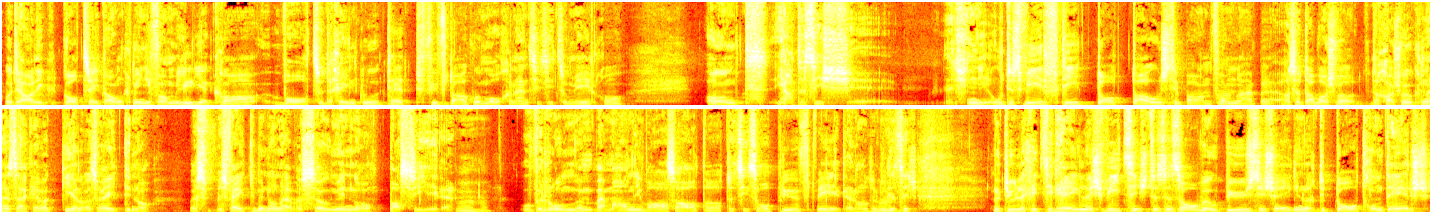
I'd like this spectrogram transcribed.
Und dann hatte ich Gott sei Dank meine Familie, gehabt, die zu den Kindern geschaut hat, fünf Tage, und am Wochenende sind sie zu mir gekommen. Und ja, das ist... äh, Das ist nicht, und das wirft dich total aus der Bahn vom Leben. Also da, du, da kannst du wirklich nicht sagen, Giel, was wollt ihr noch? Was, was ihr mir noch nehmen? Was soll mir noch passieren? Und warum, wenn, wenn habe ich was angetan, dass sie so geprüft werden? Oder? Und Das ist, natürlich jetzt in der heilen Schweiz ist das so, weil bei uns ist eigentlich der Tod kommt erst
